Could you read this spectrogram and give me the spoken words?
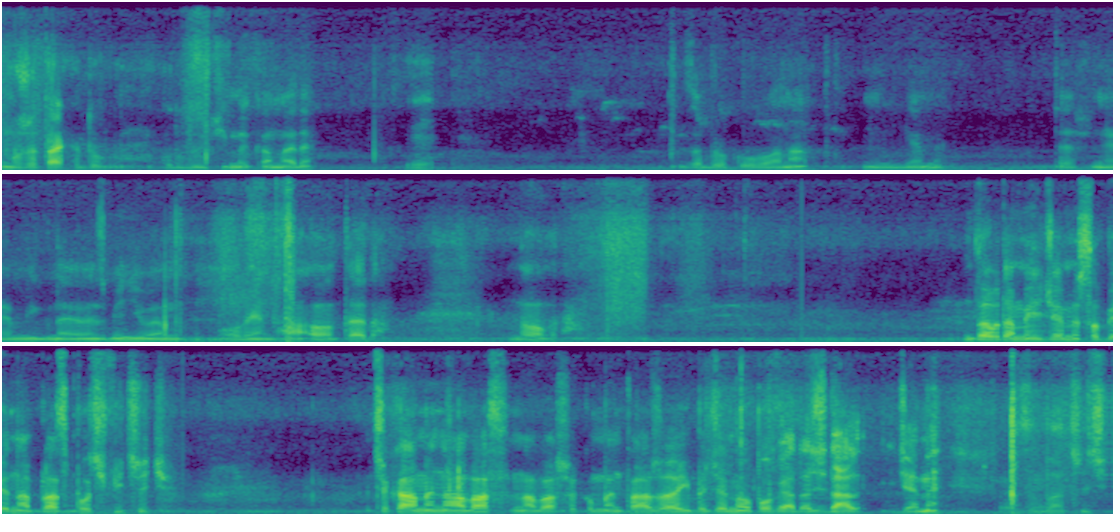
Może tak, do, odwrócimy kamerę. Nie. Zablokowana. Migniemy. Też nie mignąłem, zmieniłem orient. A o teraz. Dobra. Dobra, my idziemy sobie na plac poćwiczyć. Czekamy na Was, na Wasze komentarze i będziemy opowiadać dalej. Idziemy? Zobaczyć.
